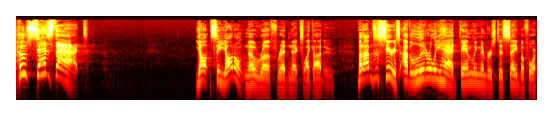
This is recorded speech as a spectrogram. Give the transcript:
Who says that? Y'all, see, y'all don't know rough rednecks like I do. But I'm just serious. I've literally had family members to say before,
